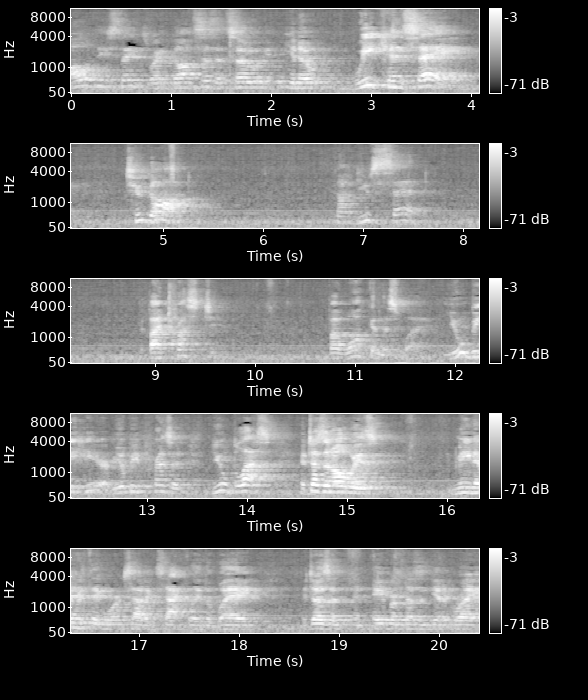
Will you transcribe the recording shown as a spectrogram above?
All of these things, right? God says it. So, you know, we can say to God, God, you said, if I trust you, if I walk in this way, you'll be here, you'll be present, you'll bless. It doesn't always mean everything works out exactly the way it doesn't, and Abram doesn't get it right,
